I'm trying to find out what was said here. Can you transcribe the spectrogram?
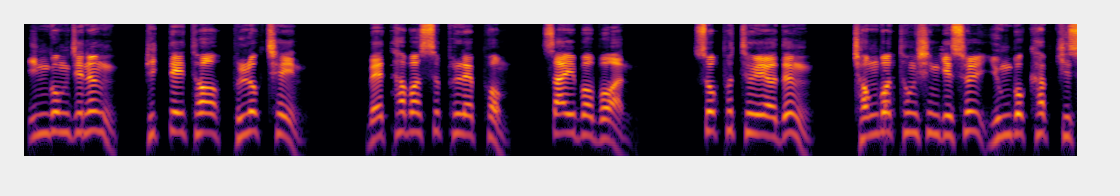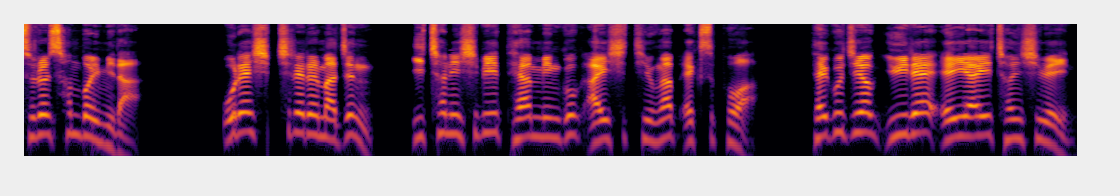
인공지능, 빅데이터, 블록체인, 메타버스 플랫폼, 사이버 보안, 소프트웨어 등 정보통신 기술 융복합 기술을 선보입니다. 올해 17회를 맞은 2022 대한민국 ICT 융합 엑스포와 대구 지역 유일의 AI 전시회인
